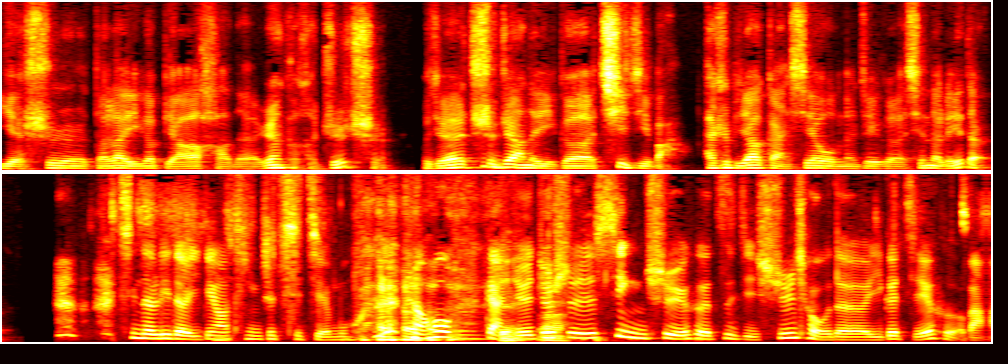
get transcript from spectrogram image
也是得了一个比较好的认可和支持。我觉得是这样的一个契机吧，还是比较感谢我们这个新的 leader。新的 leader 一定要听这期节目，然后感觉就是兴趣和自己需求的一个结合吧。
